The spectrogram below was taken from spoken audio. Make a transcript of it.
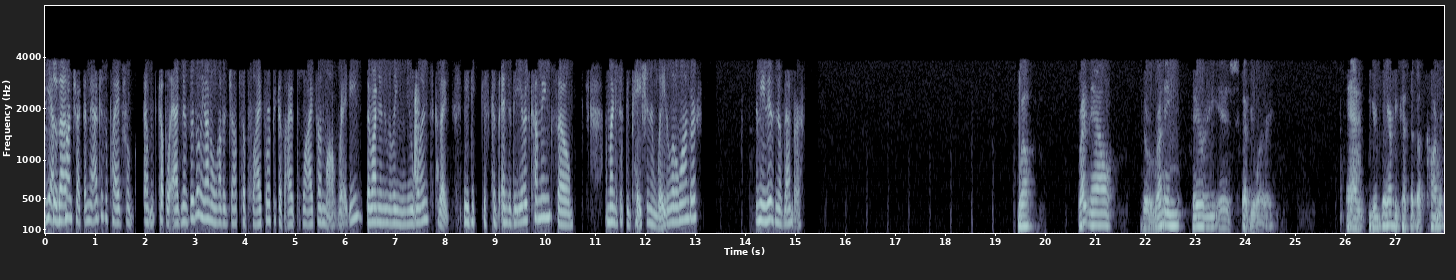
yeah, So the contract. I mean, I've just applied for um, a couple of admins. There really aren't a lot of jobs to apply for because I applied for them already. There aren't any really new ones because I maybe just because the end of the year is coming. So I might just have to be patient and wait a little longer. I mean, it is November. Well, right now, the running theory is February. And you're there because of a karmic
